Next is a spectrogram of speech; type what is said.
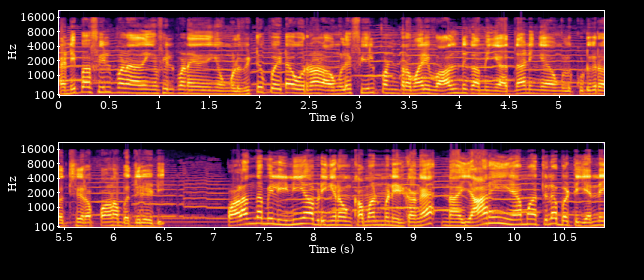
கண்டிப்பாக ஃபீல் பண்ணாதீங்க ஃபீல் பண்ணாதீங்க. உங்களை விட்டு போயிட்டால் ஒரு நாள் அவங்களே ஃபீல் பண்ணுற மாதிரி வாழ்ந்து காமிங்க. அதுதான் நீங்கள் அவங்களுக்கு கொடுக்குற சிறப்பான பதிலடி. பழந்தமிழ் இனியா அப்படிங்கிறவங்க கமெண்ட் பண்ணியிருக்காங்க. நான் யாரையும் ஏமாற்றல பட் என்னை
